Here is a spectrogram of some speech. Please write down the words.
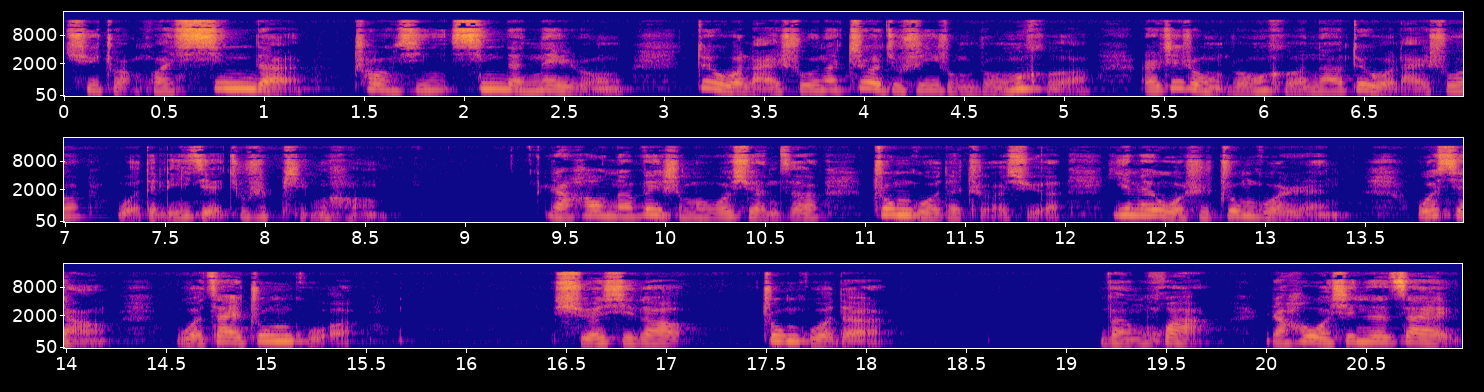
去转换新的创新、新的内容。对我来说呢，这就是一种融合。而这种融合呢，对我来说，我的理解就是平衡。然后呢？为什么我选择中国的哲学？因为我是中国人。我想我在中国学习到中国的文化，然后我现在在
